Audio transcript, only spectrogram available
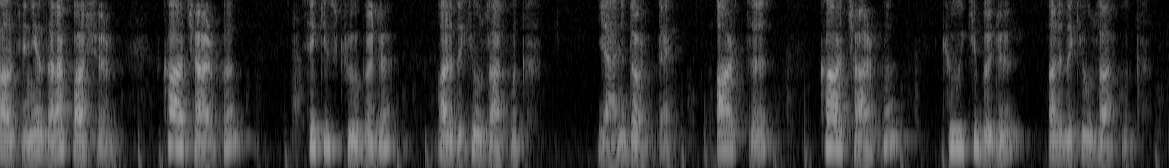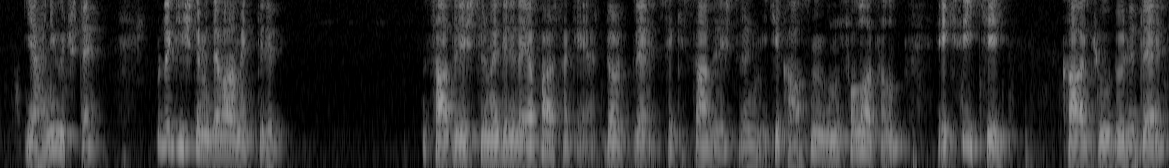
potansiyelini yazarak başlıyorum. K çarpı 8Q bölü aradaki uzaklık yani 4D. Artı K çarpı Q2 bölü aradaki uzaklık yani 3D. Buradaki işlemi devam ettirip sadeleştirmeleri de yaparsak eğer 4 ile 8 sadeleştirelim 2 kalsın bunu sola atalım. Eksi 2 KQ bölü D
